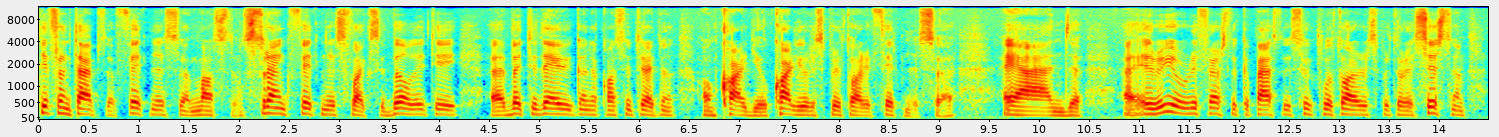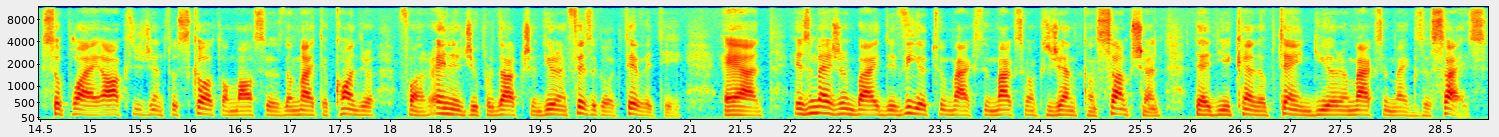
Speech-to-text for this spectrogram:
Different types of fitness, uh, muscle strength fitness, flexibility, uh, but today we're going to concentrate on, on cardio, cardiorespiratory fitness. Uh, and uh, it really refers to the capacity of the circulatory respiratory system supply oxygen to skeletal muscles, the mitochondria, for energy production during physical activity. And is measured by the VO2 max, the maximum oxygen consumption that you can obtain during maximum exercise.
